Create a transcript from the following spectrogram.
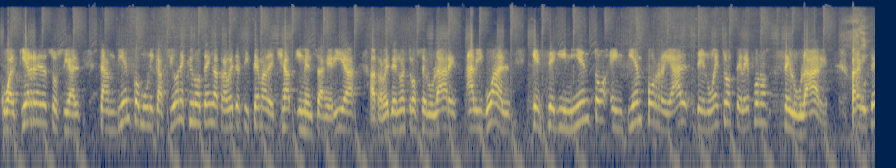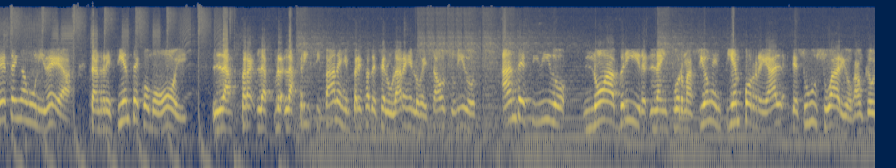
cualquier red social, también comunicaciones que uno tenga a través del sistema de chat y mensajería, a través de nuestros celulares, al igual que seguimiento en tiempo real de nuestros teléfonos celulares. Para que ustedes tengan una idea, tan reciente como hoy, las, las principales empresas de celulares en los Estados Unidos han decidido no abrir la información en tiempo real de sus usuarios, aunque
